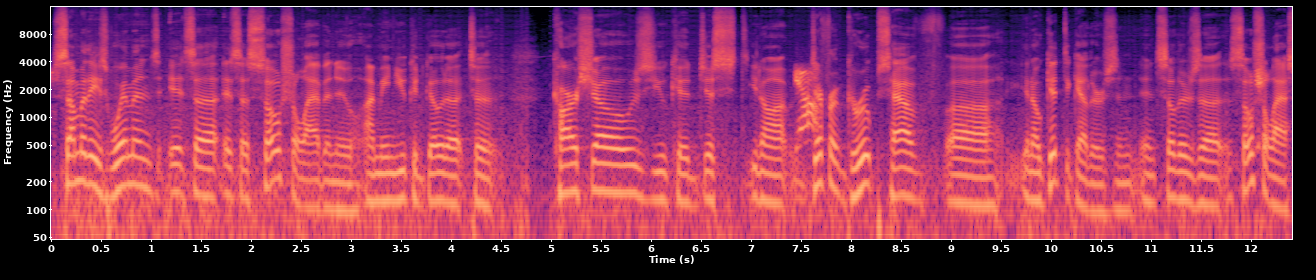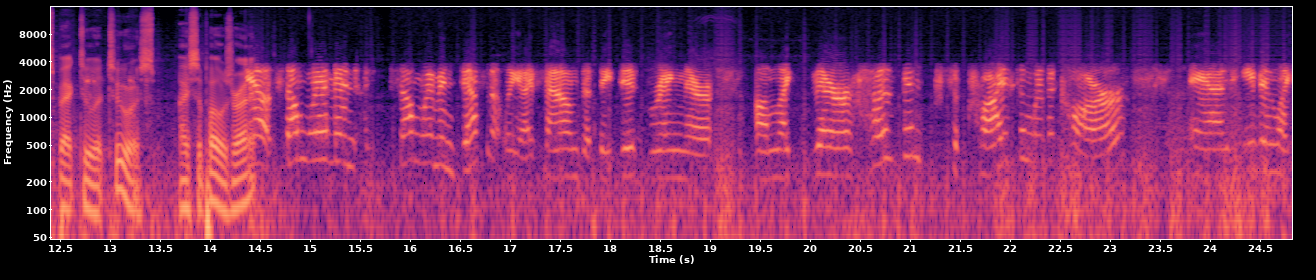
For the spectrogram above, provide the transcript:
some of these women it's a it's a social avenue. I mean, you could go to, to car shows. You could just you know Yeah. different groups have uh, you know get-togethers, and, and so there's a social aspect to it too. I suppose, right? Yeah, some women, some women definitely. I found that they did bring their, um, like their husband surprised them with a car, and even like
